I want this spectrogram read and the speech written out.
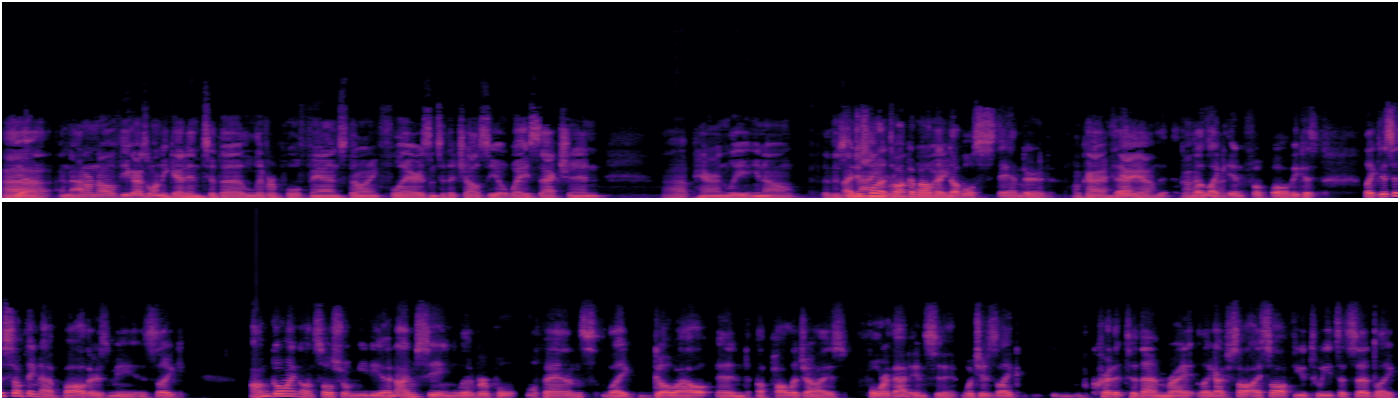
Uh, yeah. And I don't know if you guys want to get into the Liverpool fans throwing flares into the Chelsea away section. Uh, apparently, you know, there's. I just want to talk boy. about the double standard. Okay. That, yeah, yeah. Go ahead. Well, like in football, because like this is something that bothers me. It's like I'm going on social media and I'm seeing Liverpool fans like go out and apologize for that incident, which is like credit to them, right? Like I saw I saw a few tweets that said like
